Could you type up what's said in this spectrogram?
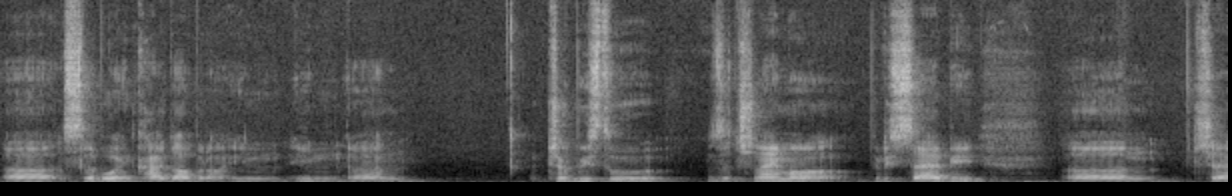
uh, slabo in kaj je dobro. In, in, um, če v bistvu začnemo pri sebi, um, če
